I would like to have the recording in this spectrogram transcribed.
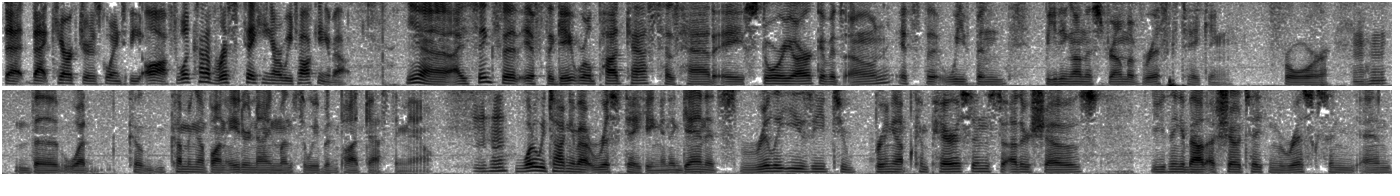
that that character is going to be off. What kind of risk taking are we talking about? Yeah, I think that if the Gate World podcast has had a story arc of its own, it's that we've been beating on this drum of risk taking for mm-hmm. the what co- coming up on eight or nine months that we've been podcasting now. Mm-hmm. What are we talking about risk taking? And again, it's really easy to bring up comparisons to other shows. You think about a show taking risks, and, and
